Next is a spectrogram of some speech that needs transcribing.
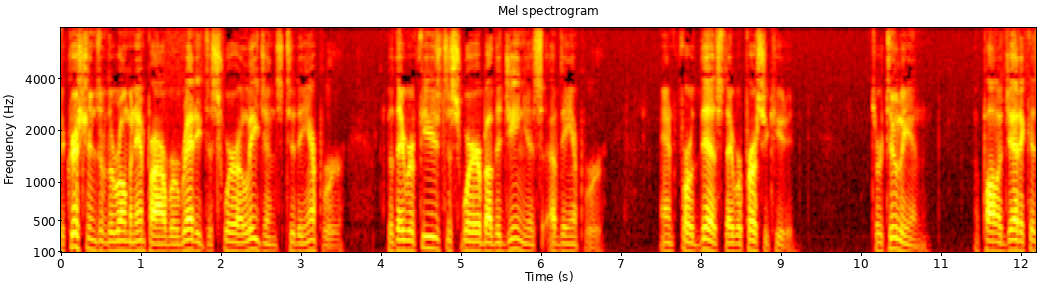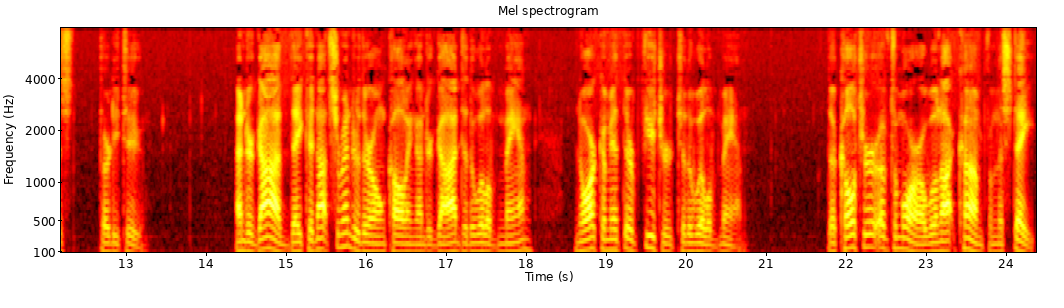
The Christians of the Roman Empire were ready to swear allegiance to the emperor, but they refused to swear by the genius of the emperor, and for this they were persecuted. Tertullian, Apologeticus 32. Under God, they could not surrender their own calling under God to the will of man, nor commit their future to the will of man. The culture of tomorrow will not come from the state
